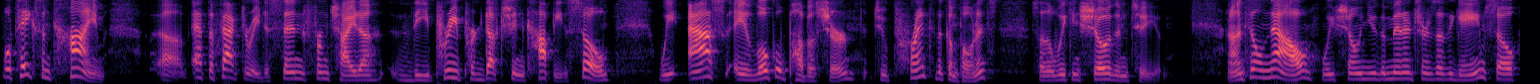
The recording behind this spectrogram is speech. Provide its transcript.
will take some time uh, at the factory to send from China the pre-production copies. So we asked a local publisher to print the components so that we can show them to you. And until now, we've shown you the miniatures of the game, so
